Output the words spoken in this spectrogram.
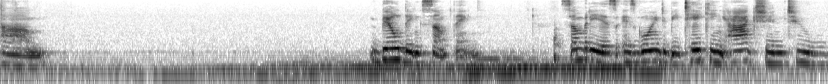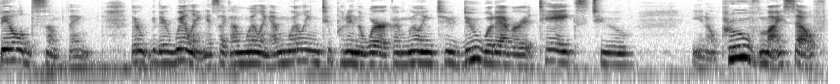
Um, building something. Somebody is, is going to be taking action to build something. They're they're willing. It's like I'm willing. I'm willing to put in the work. I'm willing to do whatever it takes to, you know, prove myself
